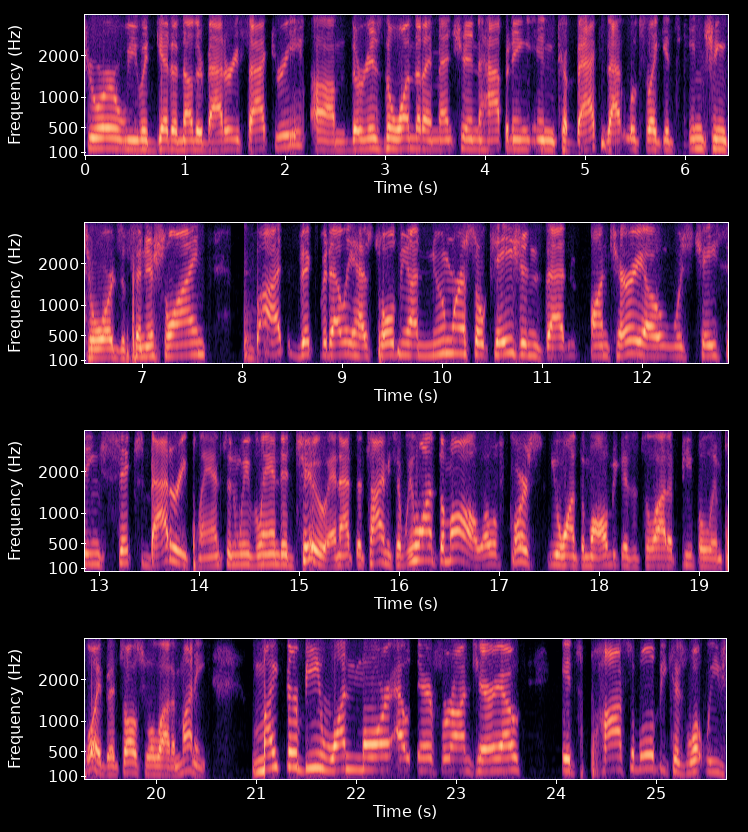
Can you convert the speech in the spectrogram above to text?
sure we would get another battery factory. Um, there is the one that I mentioned happening in Quebec. That looks like it's inching towards the finish line. But Vic Fedeli has told me on numerous occasions that Ontario was chasing six battery plants and we've landed two. And at the time, he said, We want them all. Well, of course, you want them all because it's a lot of people employed, but it's also a lot of money. Might there be one more out there for Ontario? It's possible because what we've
